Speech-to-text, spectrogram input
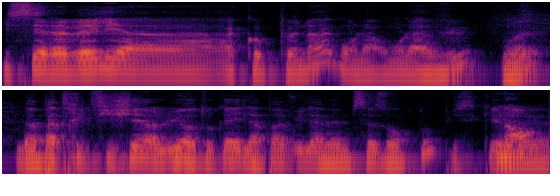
il s'est révélé à, à Copenhague, on l'a, vu. Ouais. Bah, Patrick Fischer, lui, en tout cas, il n'a pas vu la même saison que nous, puisque. Non.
